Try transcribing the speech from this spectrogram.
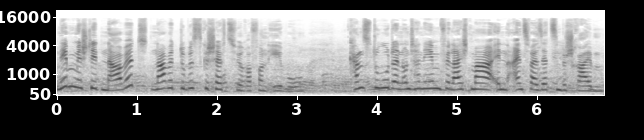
Neben mir steht Navid. Navid, du bist Geschäftsführer von Evo. Kannst du dein Unternehmen vielleicht mal in ein, zwei Sätzen beschreiben?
